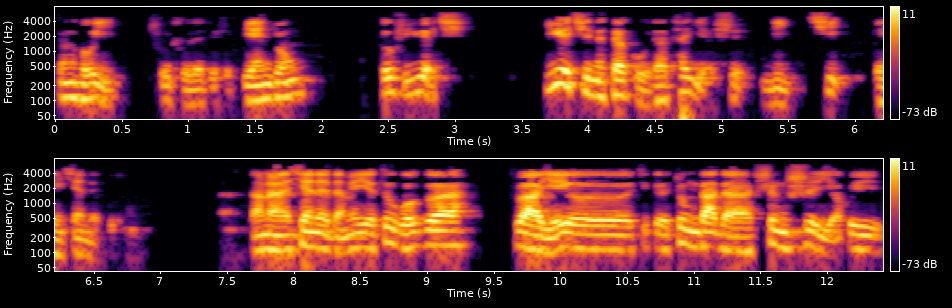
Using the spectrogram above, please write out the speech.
曾侯乙出土的就是编钟，都是乐器。乐器呢，在古代它也是礼器，跟现在不同。当然，现在咱们也奏国歌，是吧？也有这个重大的盛事也会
